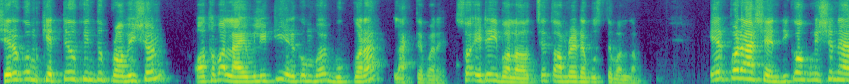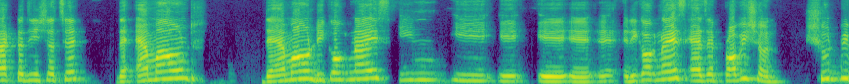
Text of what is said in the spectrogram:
সেরকম ক্ষেত্রেও কিন্তু প্রভিশন অথবা লাইবিলিটি এরকম ভাবে বুক করা লাগতে পারে। সো এটাই বলা হচ্ছে। তো আমরা এটা বুঝতে পারলাম। এরপরে আসেন রিকগনিশনে আর একটা জিনিস আছে। The amount the amount recognise in recognise as a provision should be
